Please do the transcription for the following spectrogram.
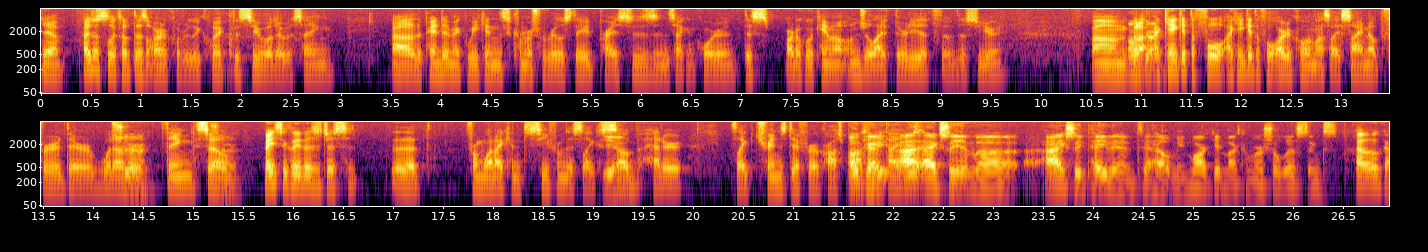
Yeah, I just looked up this article really quick to see what it was saying. Uh, the pandemic weakens commercial real estate prices in the second quarter. This article came out on July 30th of this year. Um, but Okay. I, I can't get the full I can't get the full article unless I sign up for their whatever Sure. thing. So Sure. basically, this is just uh, from what I can see from this like Yeah. sub header. It's like trends differ across property Okay, types. I actually am. Uh, I actually pay them to help me market my commercial listings. oh, okay.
